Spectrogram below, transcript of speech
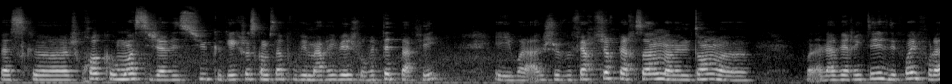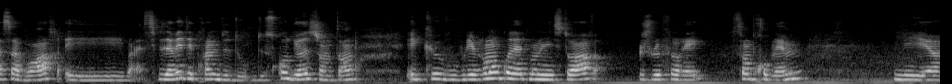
parce que je crois que moi, si j'avais su que quelque chose comme ça pouvait m'arriver, je l'aurais peut-être pas fait. Et voilà, je veux faire fuir personne, mais en même temps, euh, voilà, la vérité, des fois, il faut la savoir. Et voilà, si vous avez des problèmes de, de scoliose, j'entends, et que vous voulez vraiment connaître mon histoire, je le ferai, sans problème. Mais euh,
